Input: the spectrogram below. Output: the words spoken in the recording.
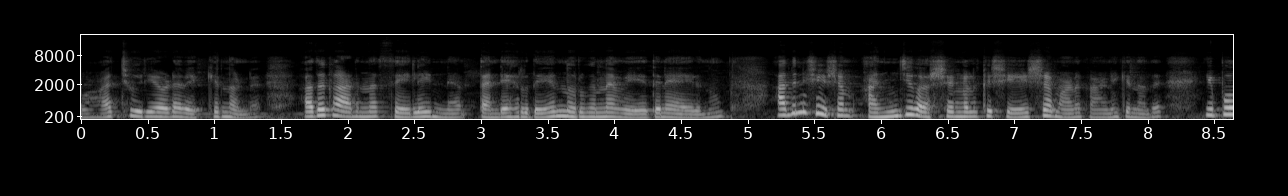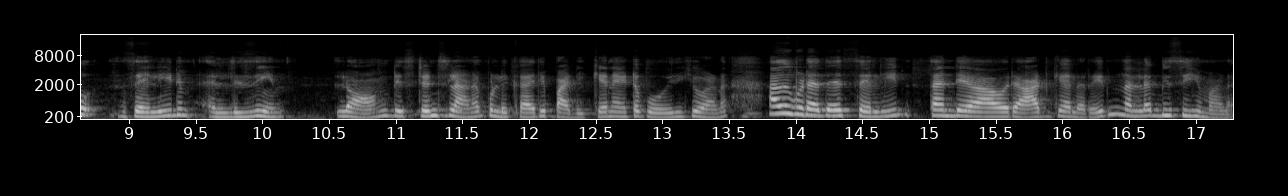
വാച്ചൂരി അവിടെ വെക്കുന്നുണ്ട്. അത് കാണുന്ന സെലിന് തന്റെ ഹൃദയം നുറുങ്ങുന്ന വേദനയായിരുന്നു. അതിനുശേഷം അഞ്ച് വർഷങ്ങൾക്ക് ശേഷമാണ് കാണിക്കുന്നത്. ഇപ്പോൾ സെലീനും ലിസിയും ലോങ് ഡിസ്റ്റൻസിലാണ് പുള്ളിക്കാരി പഠിക്കാനായിട്ട് പോയിരിക്കുവാണ്. അതുകൂടാതെ സെലീൻ തന്റെ ആ ഒരു ആർട്ട് ഗാലറിയിൽ നല്ല ബിസിയുമാണ്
